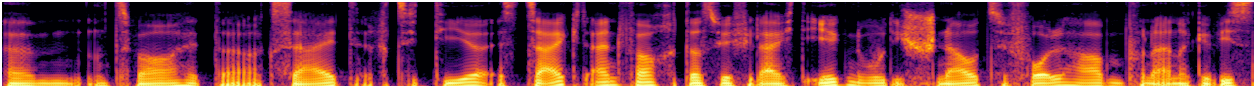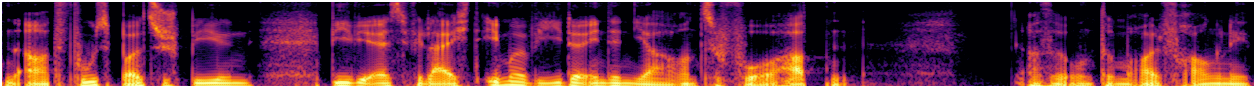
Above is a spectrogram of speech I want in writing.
Ähm, und zwar hat er gesagt, ich zitiere, es zeigt einfach, dass wir vielleicht irgendwo die Schnauze voll haben, von einer gewissen Art Fußball zu spielen, wie wir es vielleicht immer wieder in den Jahren zuvor hatten. Also unter dem Ralf Rangnick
